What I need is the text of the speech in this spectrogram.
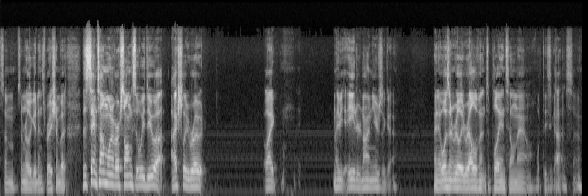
some some really good inspiration. But at the same time, one of our songs that we do, I actually wrote like maybe eight or nine years ago, and it wasn't really relevant to play until now with these guys. So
